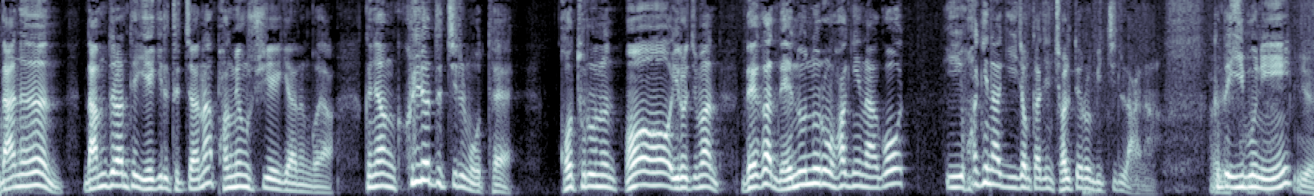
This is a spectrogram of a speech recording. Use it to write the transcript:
나는 남들한테 얘기를 듣잖아. 박명수 씨 얘기하는 거야. 그냥 흘려 듣지를 못해. 겉으로는 어, 어 이러지만 내가 내 눈으로 확인하고 이 확인하기 이전까지는 절대로 믿지를 않아. 근데 이분이 예.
